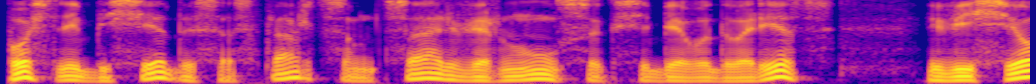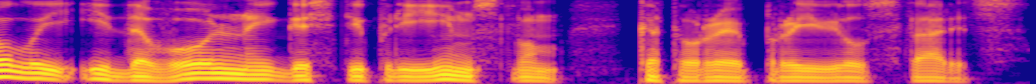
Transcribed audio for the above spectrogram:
После беседы со старцем царь вернулся к себе во дворец, веселый и довольный гостеприимством, которое проявил старец.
